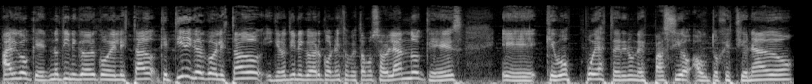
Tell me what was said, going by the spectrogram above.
algo que no tiene que ver con el Estado, que tiene que ver con el Estado y que no tiene que ver con esto que estamos hablando, que es eh, que vos puedas tener un espacio autogestionado,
